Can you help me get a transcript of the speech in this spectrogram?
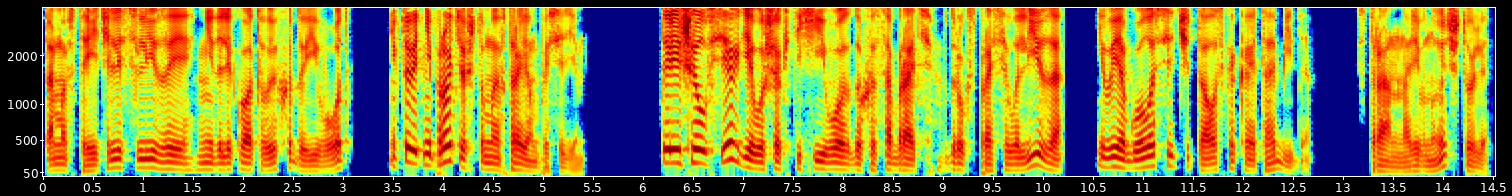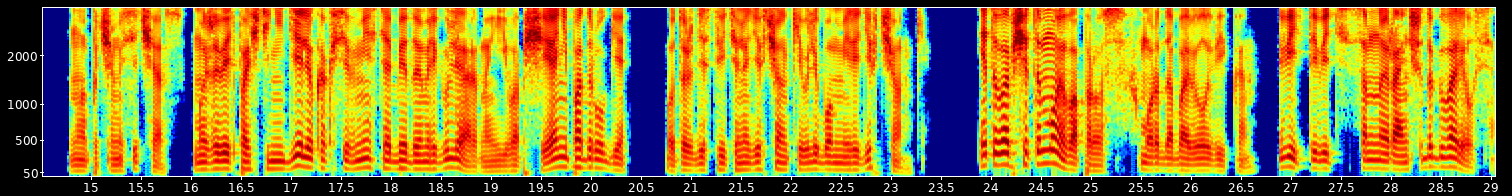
«Там мы встретились с Лизой, недалеко от выхода, и вот. Никто ведь не против, что мы втроем посидим». «Ты решил всех девушек стихии воздуха собрать?» – вдруг спросила Лиза, и в ее голосе читалась какая-то обида. «Странно, ревнует, что ли? А почему сейчас? Мы же ведь почти неделю как все вместе обедаем регулярно, и вообще они подруги. Вот уж действительно девчонки в любом мире девчонки». «Это вообще-то мой вопрос», — хмуро добавила Вика. «Вить, ты ведь со мной раньше договорился».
